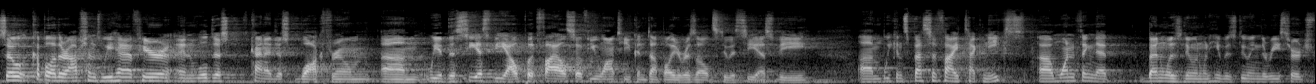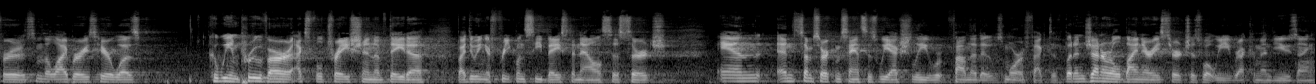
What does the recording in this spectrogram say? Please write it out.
so a couple other options we have here, and we'll just kind of just walk through them. Um, we have the CSV output file, so if you want to, you can dump all your results to a CSV. Um, we can specify techniques. Uh, one thing that Ben was doing when he was doing the research for some of the libraries here was could we improve our exfiltration of data by doing a frequency-based analysis search? And in some circumstances, we actually found that it was more effective. But in general, binary search is what we recommend using.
